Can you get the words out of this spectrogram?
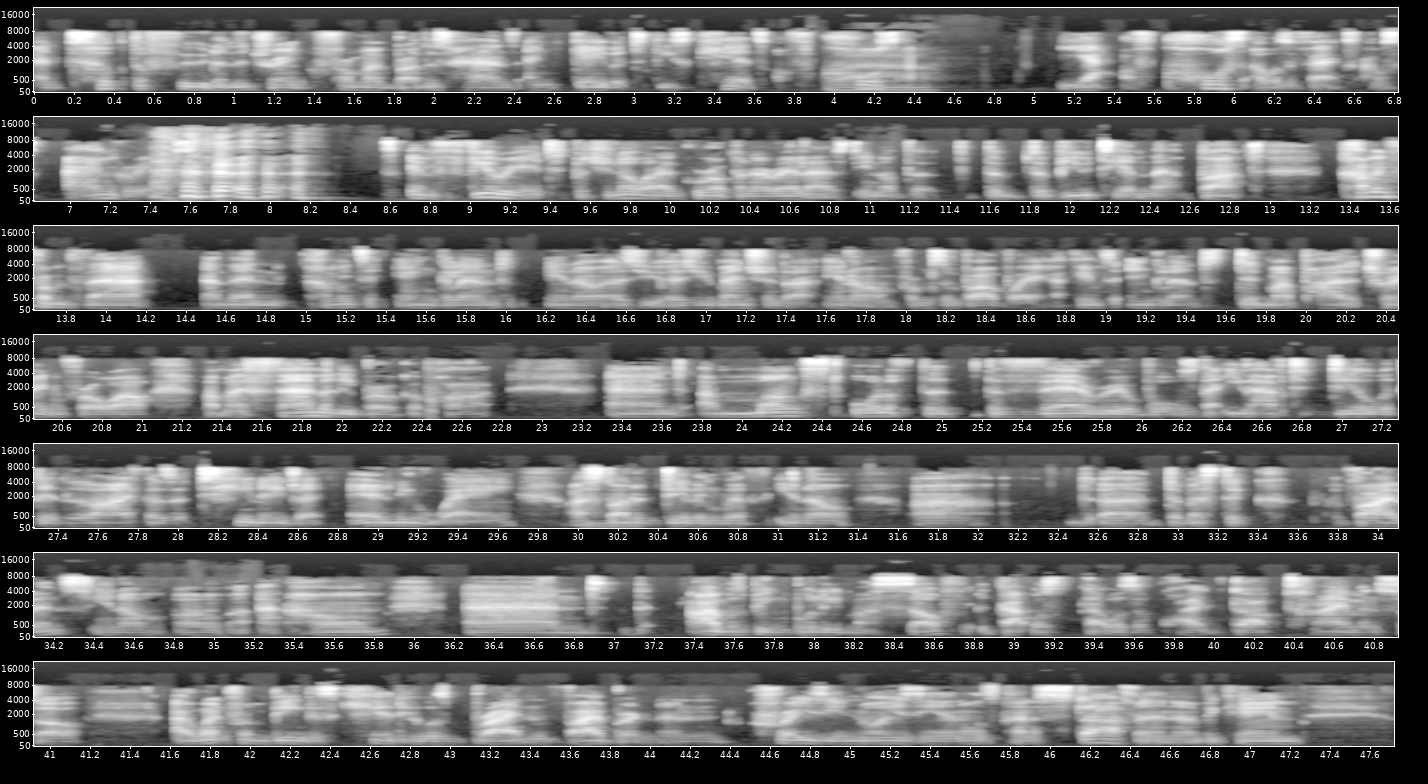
and took the food and the drink from my brother's hands and gave it to these kids. Of course, Wow. yeah, of course, I was vexed. I was angry. I was infuriated. But you know what? I grew up and I realized, you know, the the, the beauty in that. But coming from that and then coming to England, you know, as you as you mentioned, I, you know, I'm from Zimbabwe. I came to England, did my pilot training for a while, but my family broke apart. And amongst all of the, the variables that you have to deal with in life as a teenager anyway, I started dealing with, you know, uh, uh, domestic violence, you know, uh, at home, and I was being bullied myself. That was that was a quite dark time, and so I went from being this kid who was bright and vibrant and crazy, and noisy, and all this kind of stuff, and then I became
